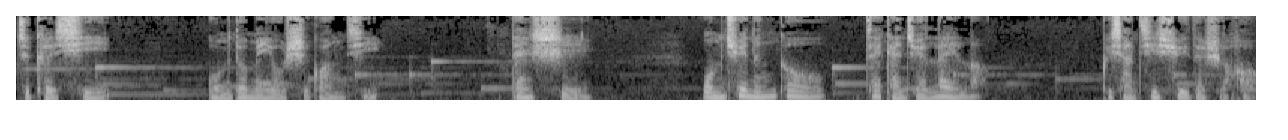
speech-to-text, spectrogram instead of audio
只可惜，我们都没有时光机。但是，我们却能够在感觉累了、不想继续的时候，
